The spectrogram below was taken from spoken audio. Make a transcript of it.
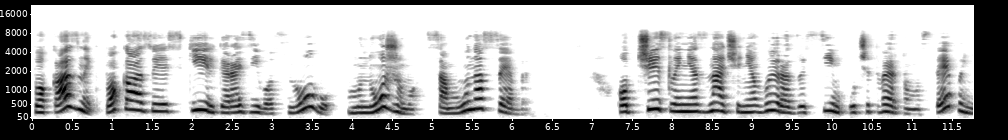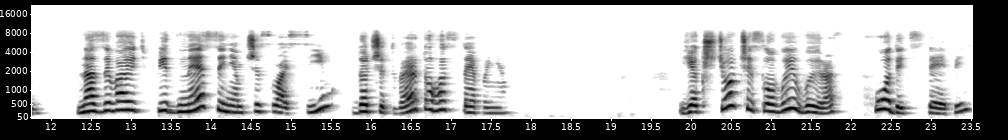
Показник показує, скільки разів основу множимо саму на себе. Обчислення значення виразу 7 у четвертому степені називають піднесенням числа 7 до четвертого степеня. Якщо в числовий вираз входить степінь,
